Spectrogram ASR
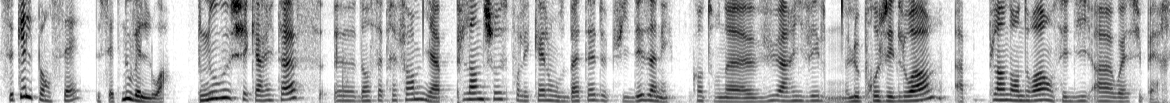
ce qu'elle pensait de cette nouvelle loi. Nous, chez Caritas, euh, dans cette réforme, il y a plein de choses pour lesquelles on se battait depuis des années. Quand on a vu arriver le projet de loi, à plein d'endroits, on s'est dit Ah ouais, super.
